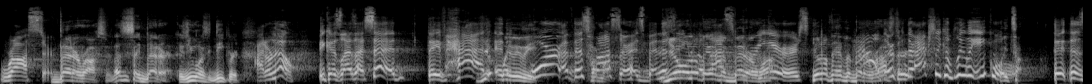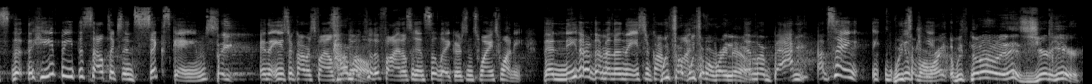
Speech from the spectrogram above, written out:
also form part They of the matter. team. Yep. Let's go to the. Yep. The the Celtics have a deeper roster. Better roster. Let's just say better, because you want to see deeper. I don't know because, as I said, they've had You- wait, the wait, wait. core of this out. roster has been the You same for the they have a last better four ro- years. you don't know if they have a better No, roster? They're, they're actually completely equal. Ti- the, the, the Heat beat the Celtics in six games They- in the Eastern Conference Finals to go out. to the finals against the Lakers in 2020. Then neither of them are in the Eastern Conference talk- we Finals. talking about right now. And we're back. We- I'm saying We you talking about right? We, no, no, no. It is. It's year to year.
